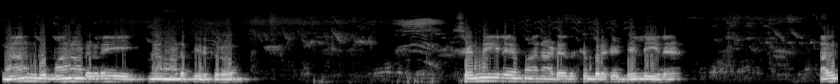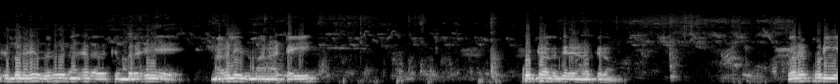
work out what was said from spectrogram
நான்கு மாநாடுகளை நாம் நடத்தியிருக்கிறோம். சென்னையிலே மாநாடு அதுக்கு பிறகு டெல்லியில அதுக்கு பிறகு விருதுநகர் அதுக்கு பிறகு மகளிர் மாநாட்டை குற்றாலத்தில் நடத்தினோம் வரக்கூடிய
